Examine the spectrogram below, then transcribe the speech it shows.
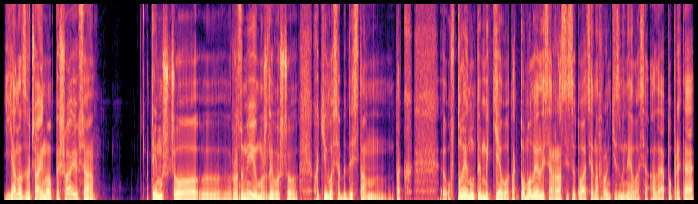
І я надзвичайно пишаюся тим, що е, розумію, можливо, що хотілося би десь там так е, вплинути миттєво, так помолилися, раз і ситуація на фронті змінилася. Але попри те,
